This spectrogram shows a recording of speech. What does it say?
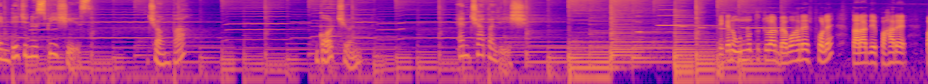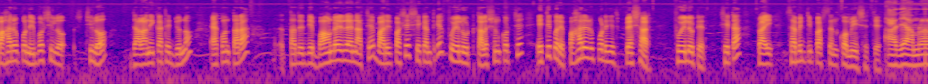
indigenous species Chompa, Gorchun, and Chapalish. এখানে উন্নত চুলার ব্যবহারের ফলে তারা যে পাহাড়ে পাহাড়ের উপর নির্ভরশীল ছিল জ্বালানি কাঠের জন্য এখন তারা তাদের যে বাউন্ডারি লাইন আছে বাড়ির পাশে সেখান থেকে ফুয়েল উড কালেকশন করছে এতে করে পাহাড়ের উপরে যে প্রেশার ফুয়েল উটের সেটা প্রায় সেভেন্টি পার্সেন্ট কমে এসেছে। আগে আমরা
